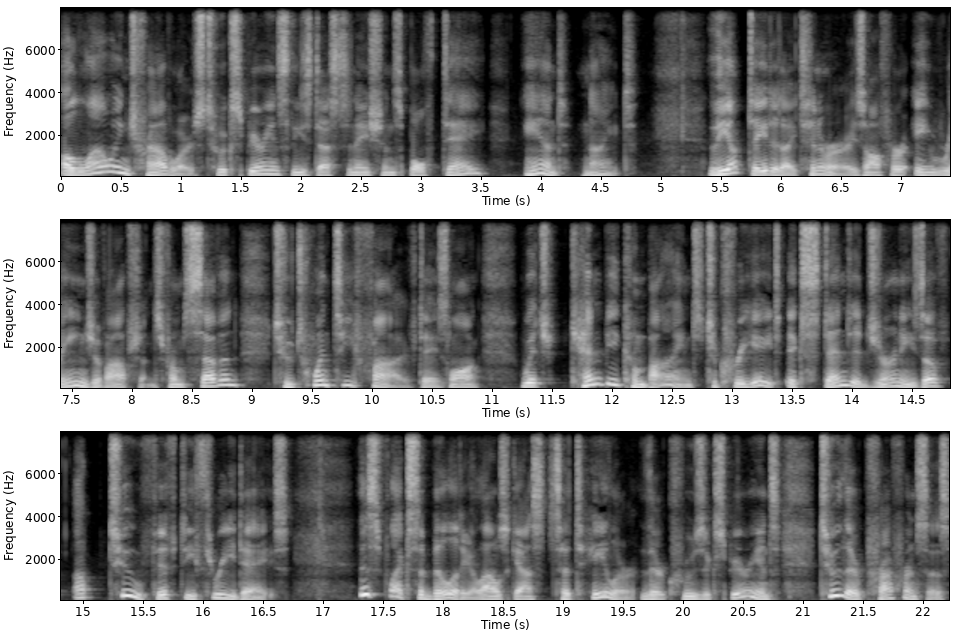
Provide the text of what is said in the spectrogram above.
allowing travelers to experience these destinations both day and night. The updated itineraries offer a range of options from 7 to 25 days long, which can be combined to create extended journeys of up to 53 days. This flexibility allows guests to tailor their cruise experience to their preferences,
